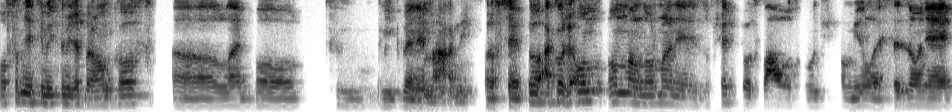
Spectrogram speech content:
osobne si myslím, že Broncos, uh, lebo Big Ben je marný. Proste, akože on, on mal normálne zo všetkou slávou skončiť po minulej sezóne,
